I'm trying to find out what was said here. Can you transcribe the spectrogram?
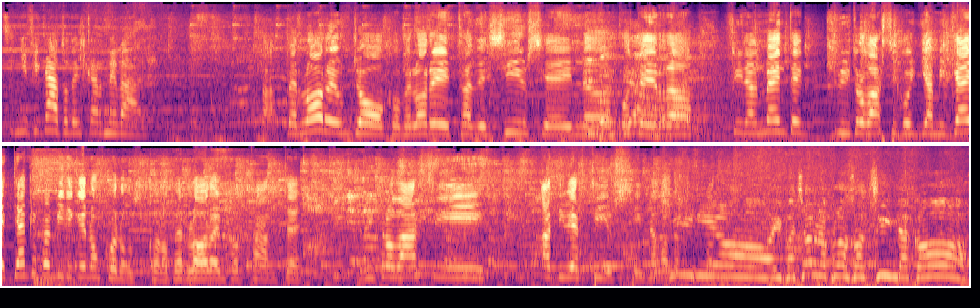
Significato del carnevale. Ma per loro è un gioco, per loro è travestirsi e il poter finalmente ritrovarsi con gli amichetti, anche i bambini che non conoscono, per loro è importante ritrovarsi a divertirsi. Una cosa facciamo un applauso al sindaco!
